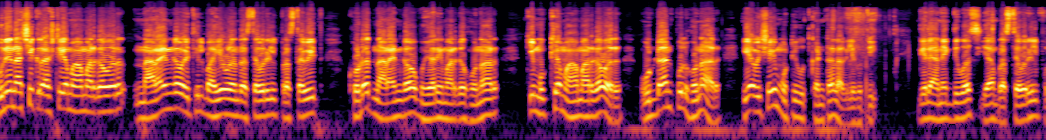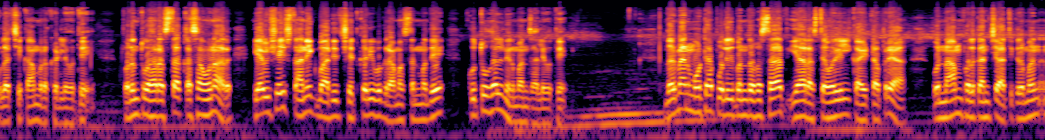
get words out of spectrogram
पुणे नाशिक राष्ट्रीय महामार्गावर नारायणगाव येथील बाह्यवळण रस्त्यावरील प्रस्तावित खोडद नारायणगाव भुयारी मार्ग होणार की मुख्य महामार्गावर उड्डाणपूल होणार याविषयी मोठी उत्कंठा लागली होती. गेले अनेक दिवस या रस्त्यावरील पुलाचे काम रखडले होते. परंतु हा रस्ता कसा होणार याविषयी स्थानिक बाधित शेतकरी व ग्रामस्थांमध्ये कुतूहल निर्माण झाले होते. दरम्यान मोठ्या पोलीस बंदोबस्तात या रस्त्यावरील काही टपऱ्या व नामफलकांचे अतिक्रमण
